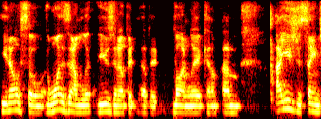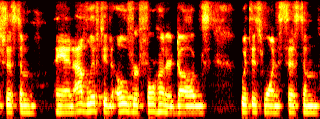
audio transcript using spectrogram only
you know. So the ones that I'm li- using up at up at Vohne Liche, I'm, I'm I use the same system, and I've lifted over 400 dogs with this one system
